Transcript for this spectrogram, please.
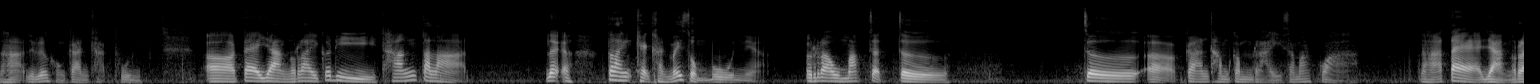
นะฮะในเรื่องของการขาดทุน แต่อย่างไรก็ดีทั้งตลาด ในเอ่อตารางแข่งขันไม่สมบูรณ์เนี่ยเรามักจะเจอเจอเออการทำกำไรซะมากกว่านะฮะแต่อย่างไร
